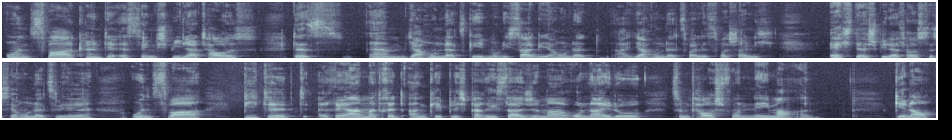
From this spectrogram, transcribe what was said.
Und zwar könnte es den Spielertausch des ähm, Jahrhunderts geben. Und ich sage Jahrhundert, äh, Jahrhunderts, weil es wahrscheinlich echt der Spielertausch des Jahrhunderts wäre. Und zwar bietet Real Madrid angeblich Paris Saint-Germain Ronaldo zum Tausch von Neymar an. Genau.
